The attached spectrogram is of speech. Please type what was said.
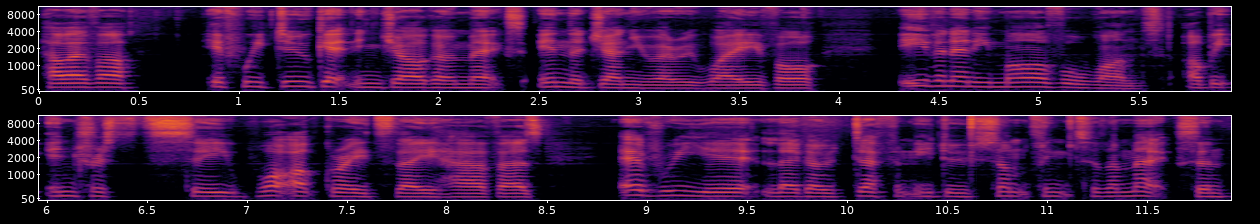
However, if we do get Ninjago mechs in the January wave or even any Marvel ones, I'll be interested to see what upgrades they have as every year Lego definitely do something to the mechs and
